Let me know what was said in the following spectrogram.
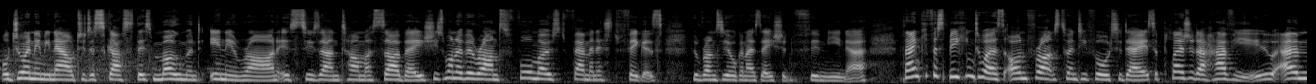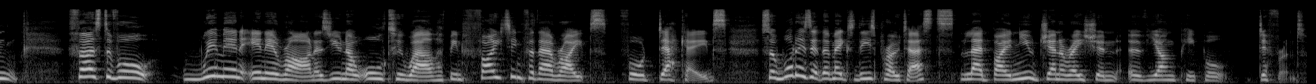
Well, joining me now to discuss this moment in Iran is Suzanne Tahmasebi. She's one of Iran's foremost feminist figures who runs the organisation FEMENA. Thank you for speaking to us on France 24 today. It's a pleasure to have you. Um, first of all, women in Iran, as you know all too well, have been fighting for their rights for decades. So, what is it that makes these protests, led by a new generation of young people, different?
